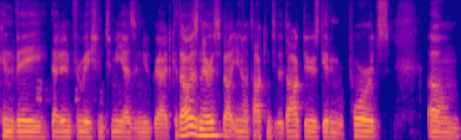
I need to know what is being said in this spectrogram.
convey that information to me as a new grad because I was nervous about you know talking to the doctors, giving reports. Um,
